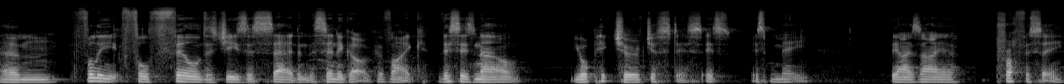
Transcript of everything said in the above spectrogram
um, fully fulfilled, as Jesus said in the synagogue, of like, this is now your picture of justice. It's, it's me. The Isaiah prophecy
